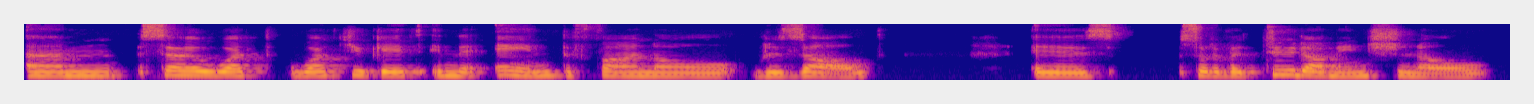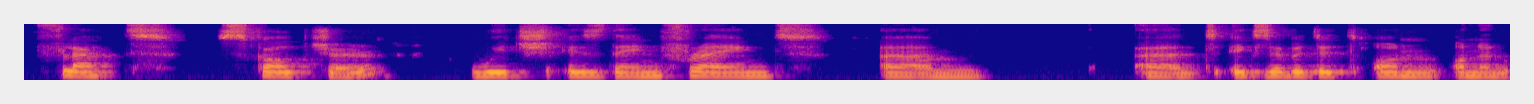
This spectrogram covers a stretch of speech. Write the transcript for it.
Um, so what what you get in the end, the final result, is sort of a two dimensional flat sculpture, which is then framed um, and exhibited on on a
